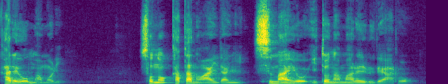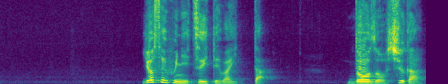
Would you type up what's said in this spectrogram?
彼を守り、その肩の間に住まいを営まれるであろう。ヨセフについては言った。どうぞ主が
